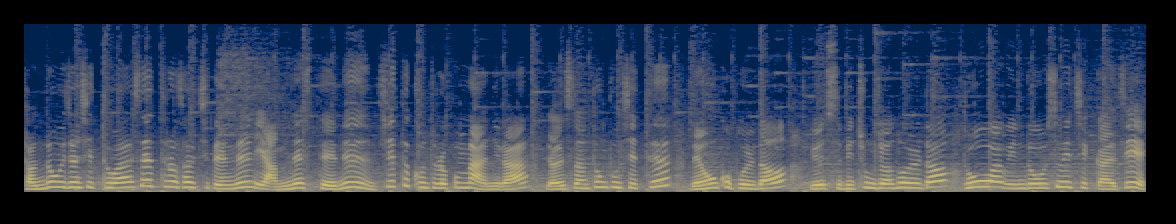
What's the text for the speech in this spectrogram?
전동 의전 시트와 세트로 설치되는 이 암레스트에는 시트 컨트롤뿐만 아니라 열선 통풍 시트, 네온컵 홀더, USB 충전 홀더, 도어와 윈도우 스위치까지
